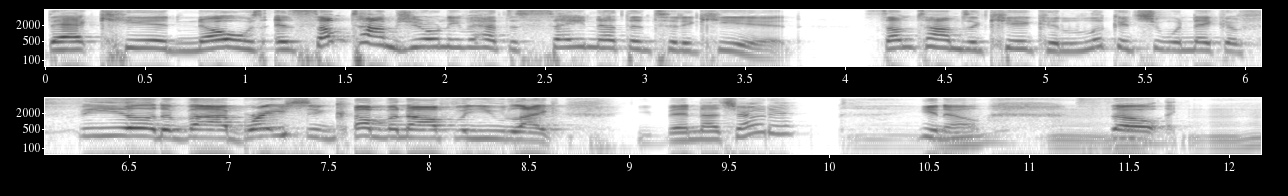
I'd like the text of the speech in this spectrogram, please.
that kid knows. And sometimes you don't even have to say nothing to the kid. Sometimes a kid can look at you and they can feel the vibration coming off of you, like, you better not try that, you know? Mm-hmm. So, mm-hmm.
